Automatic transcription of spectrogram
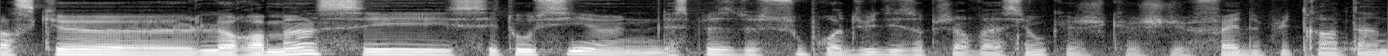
parce que euh, le roman, c'est aussi une espèce de sous-produit des observations que je, que fais depuis 30 ans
